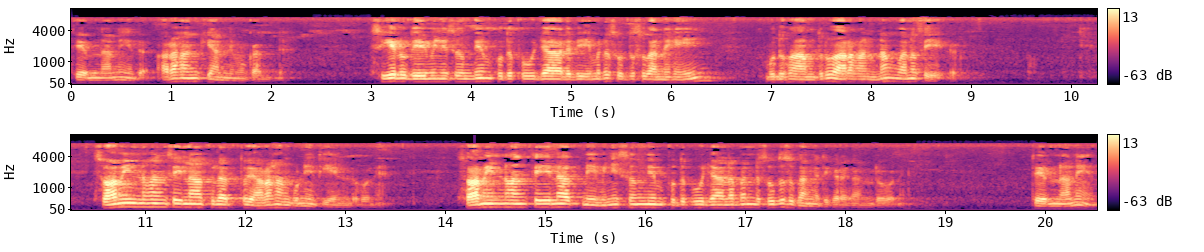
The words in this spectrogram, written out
තේරුණා නේද? අරහං කියන්නේ මොකද්ද? සියලු දෙවි මිනිසුන්ගෙන් පුද පූජා ලැබීමට සුදුසු වන්නේ හේයින් බුදුහාමුදුරුව අරහන් නම් වනසේක. ස්වාමීන් වහන්සේලා තුලත් ওই අරහන් ගුණය තියෙන්න ඕනේ. ස්වාමීන් වහන්සේලාත් මේ මිනිසුන්ගෙන් පුද පූජා ලබන්න සුදුසුකම් ඇති කරගන්න ඕනේ. තේරුණා නේද?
